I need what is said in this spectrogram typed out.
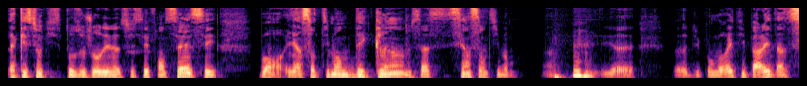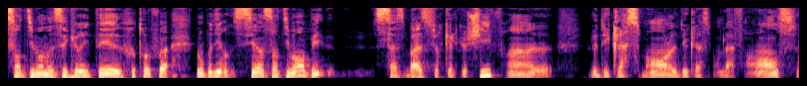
la question qui se pose aujourd'hui dans la société française, c'est, bon, il y a un sentiment de déclin, mais ça, c'est un sentiment. Hein. Mhm. Euh, Dupont-Moretti parlait d'un sentiment d'insécurité autrefois. Mais on peut dire c'est un sentiment, mais ça se base sur quelques chiffres. Hein, euh, le déclassement, le déclassement de la France,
